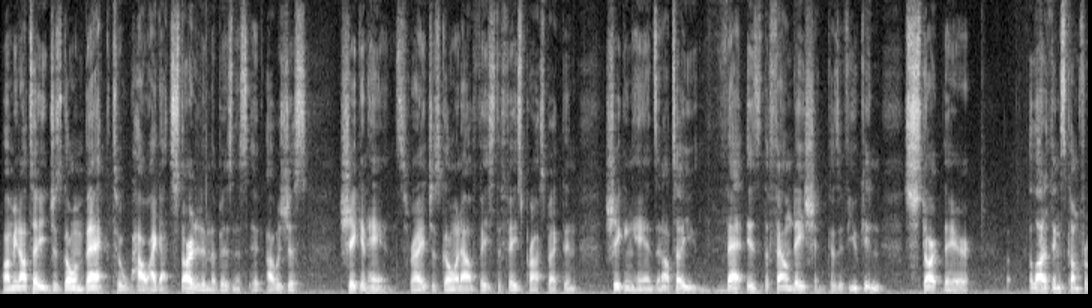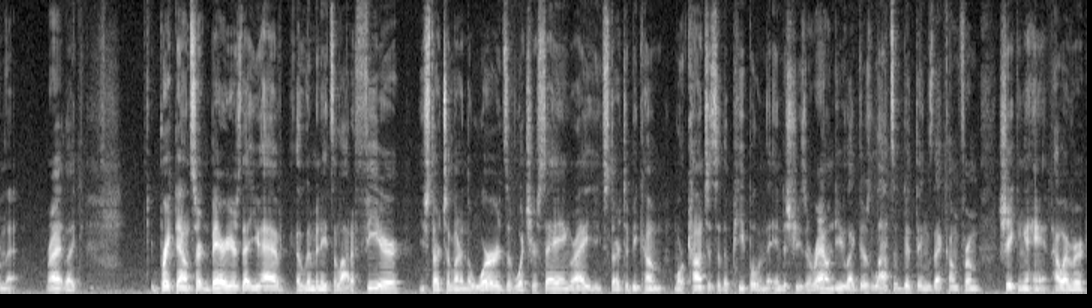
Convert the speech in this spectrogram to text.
Well, I mean, I'll tell you, just going back to how I got started in the business, it, I was just shaking hands, right? Just going out face to face prospecting, shaking hands. And I'll tell you, that is the foundation. Because if you can start there, a lot of things come from that, right? Like, break down certain barriers that you have, eliminates a lot of fear. You start to learn the words of what you're saying, right? You start to become more conscious of the people and the industries around you. Like, there's lots of good things that come from shaking a hand. However,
